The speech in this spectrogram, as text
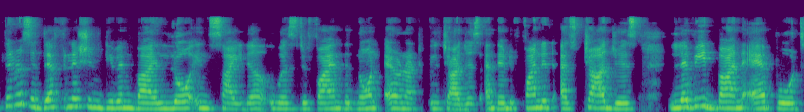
there is a definition given by Law Insider who has defined the non-aeronautical charges and they defined it as charges levied by an airport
